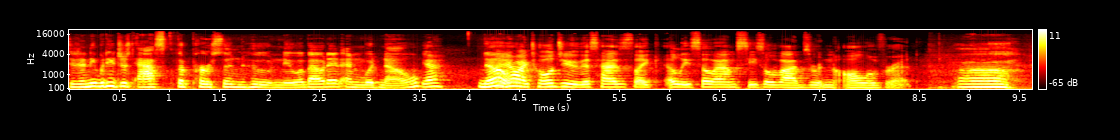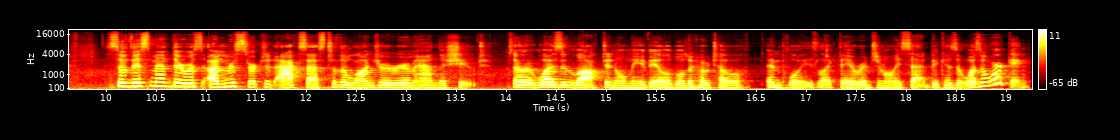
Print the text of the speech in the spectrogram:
did anybody just ask the person who knew about it and would know? yeah. No. I know, I told you this has like Elisa Lam Cecil vibes written all over it. Ugh. So this meant there was unrestricted access to the laundry room and the chute. So it wasn't locked and only available to hotel employees like they originally said because it wasn't working.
